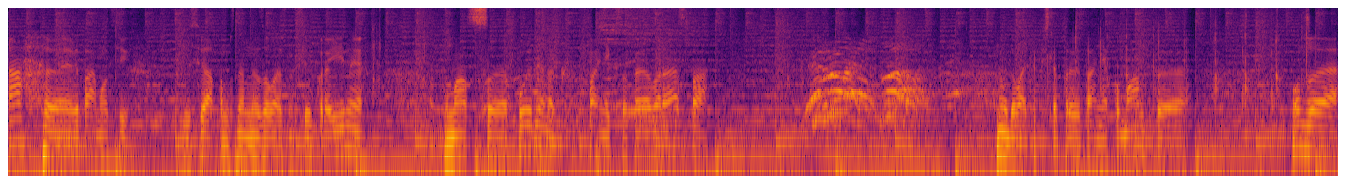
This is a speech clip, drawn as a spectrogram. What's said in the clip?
Е, Вітаємо всіх зі святом з Днем Незалежності України. У нас е, поєдинок Фенікса та Евереста. Ну і давайте після привітання команд. Е, Отже,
